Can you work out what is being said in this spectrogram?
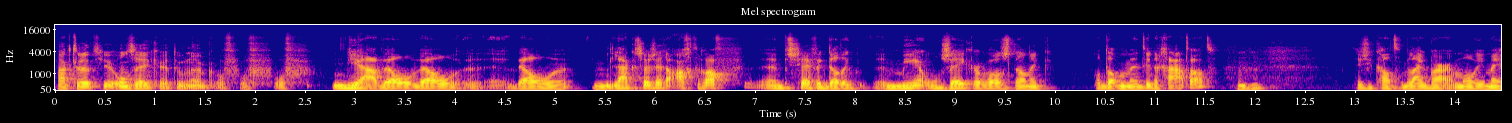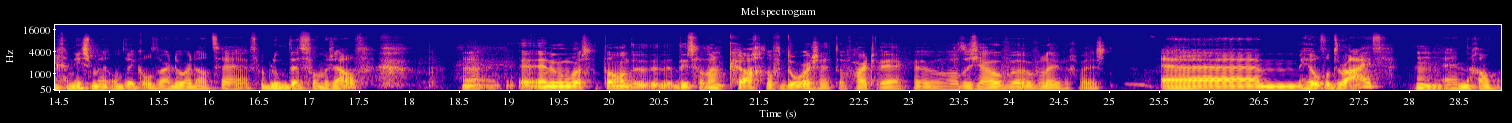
Maakte dat je onzeker toen ook? Of, of, of... ja, wel, wel, eh, wel laat ik het zo zeggen, achteraf eh, besef ik dat ik meer onzeker was dan ik op dat moment in de gaten had. Mhm. Dus ik had blijkbaar mooie mechanismen ontwikkeld waardoor dat eh verbloemd werd voor mezelf. Ja. En hoe was dat dan? Eh, eh, Is dat dan kracht of doorzetten of hard werken? Wat is jouw over- overleven geweest? Ehm, heel veel drive Hmm. en gewoon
